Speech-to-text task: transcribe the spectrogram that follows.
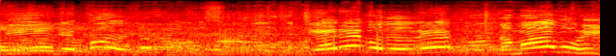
ਵੀ ਦੇਖੋ ਚਿਹਰੇ ਬਦਲਦੇ ਦਿਮਾਗ ਉਹੀ।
